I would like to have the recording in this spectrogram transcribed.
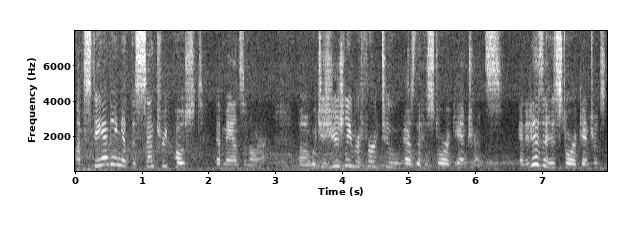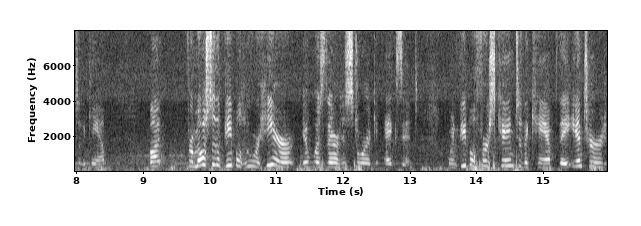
I'm standing at the sentry post at Manzanar, uh, which is usually referred to as the historic entrance. And it is a historic entrance to the camp, but for most of the people who were here, it was their historic exit. When people first came to the camp, they entered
